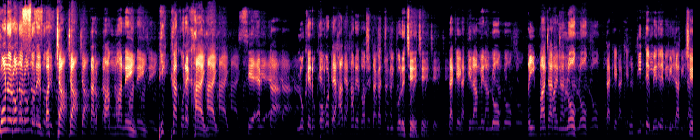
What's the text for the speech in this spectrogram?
পনেরো বছরের বাচ্চা, তার বাম্মা নেই, ভিক্ষা করে খায়। সে একটা লোকের পকেটে হাত ধরে দশ টাকা চুরি করেছে। তাকে গ্রামের লোক ওই বাজারের লোক, তাকে খুঁটিতে বেঁধে পিটাচ্ছে।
